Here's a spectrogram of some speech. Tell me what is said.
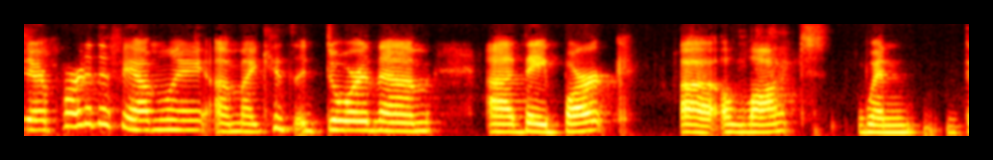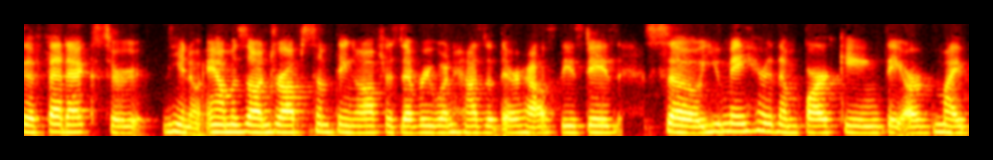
They're part of the family. Um, my kids adore them. Uh, they bark uh, a lot when the FedEx or you know Amazon drops something off, as everyone has at their house these days. So you may hear them barking. They are my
